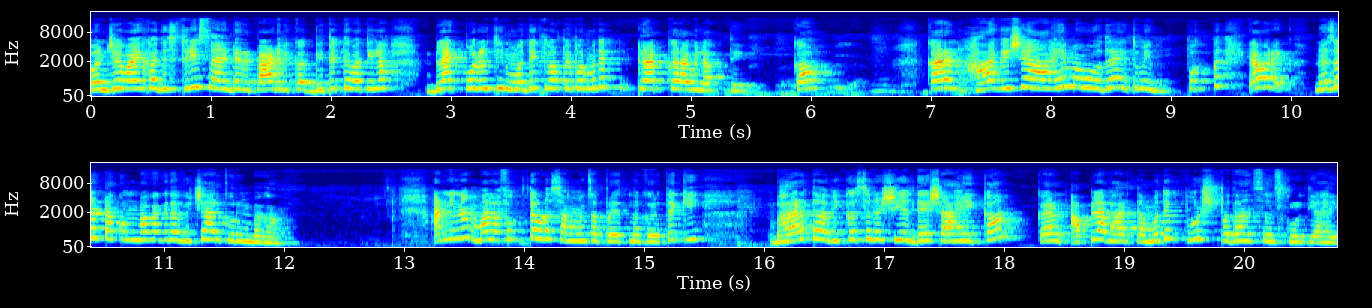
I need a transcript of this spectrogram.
पण जेव्हा एखादी स्त्री सॅनिटरी पॅड विकत घेते तेव्हा तिला ब्लॅक पॉलिथिनमध्ये किंवा पेपरमध्ये ट्रॅप करावी लागते. का? कारण हा विषय आहे महोदय. तुम्ही फक्त यावर एक नजर टाकून बघा एकदा विचार करून बघा. आणि ना मला फक्त एवढं सांगण्याचा प्रयत्न करते की भारत हा विकसनशील देश आहे का? कारण आपल्या भारतामध्ये पुरुष प्रधान संस्कृती आहे.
